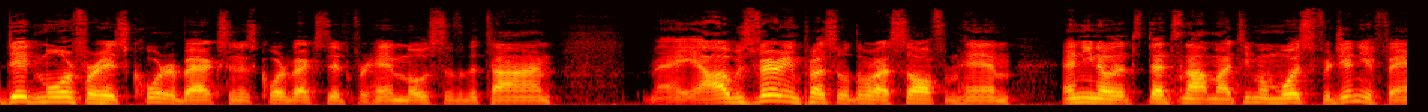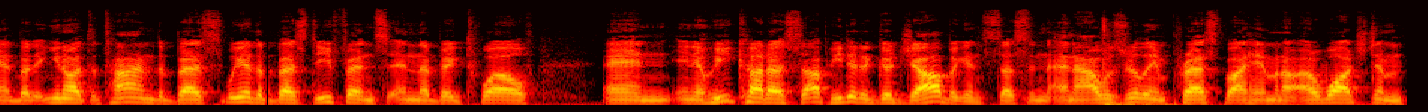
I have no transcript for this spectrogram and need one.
did more for his quarterbacks than his quarterbacks did for him most of the time. I was very impressed with what I saw from him. And you know that's that's not my team. I'm a West Virginia fan, but you know at the time the best we had the best defense in the Big 12, and you know he cut us up. He did a good job against us, and, and I was really impressed by him. And I, I watched him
